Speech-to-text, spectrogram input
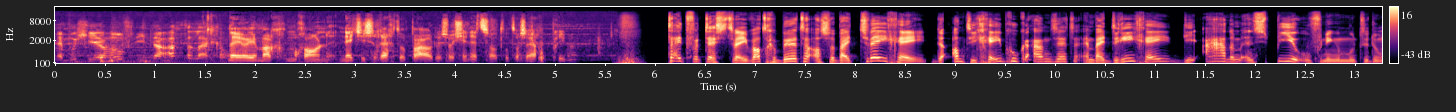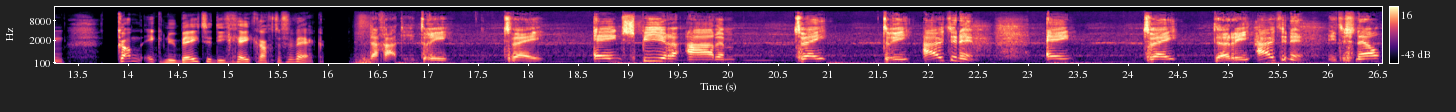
En moest je je hoofd niet naar achter leggen? Nee hoor, je mag hem gewoon netjes rechtop houden zoals je net zat. Dat was eigenlijk prima. Tijd voor test 2. Wat gebeurt er als we bij 2G de anti-G-broek aanzetten en bij 3G die adem- en spieroefeningen moeten doen? Kan ik nu beter die G-krachten verwerken? Daar gaat hij. 3, 2, 1. Spieren, adem. 2, 3, uit en in. 1, 2, 3, uit en in. Niet te snel.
